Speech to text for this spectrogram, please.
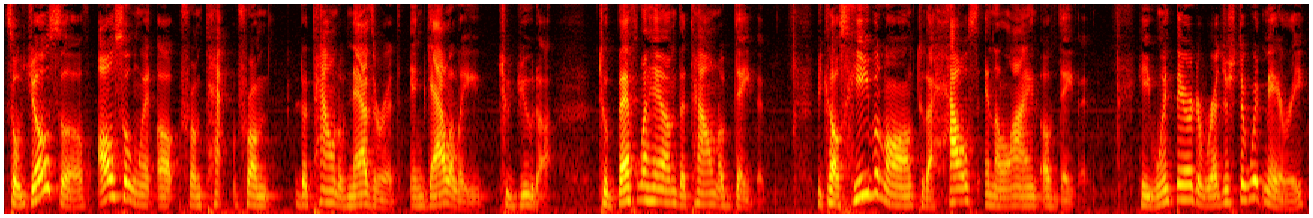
So Joseph also went up from ta- from the town of Nazareth in Galilee to Judah, to Bethlehem, the town of David because he belonged to the house and the line of David. He went there to register with Mary,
